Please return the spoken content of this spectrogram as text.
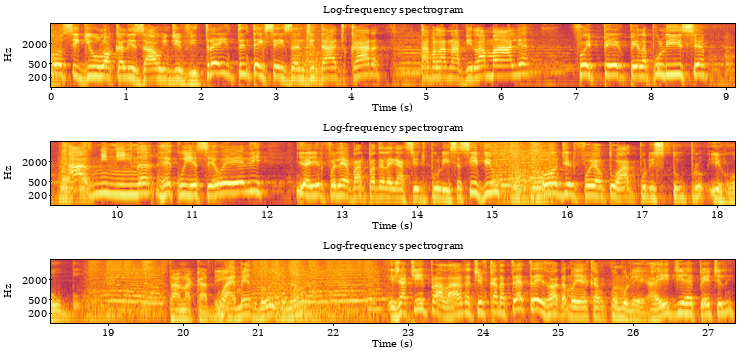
conseguiu localizar o indivíduo. 36 anos de idade, o cara tava lá na Vila Malha, foi pego pela polícia, as meninas reconheceu ele e aí ele foi levado para a delegacia de polícia civil, onde ele foi autuado por estupro e roubo. Tá na cadeia. Uai, mas é doido, não? Ele já tinha ido pra lá, já tinha ficado até três horas da manhã com a mulher. Aí de repente ele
